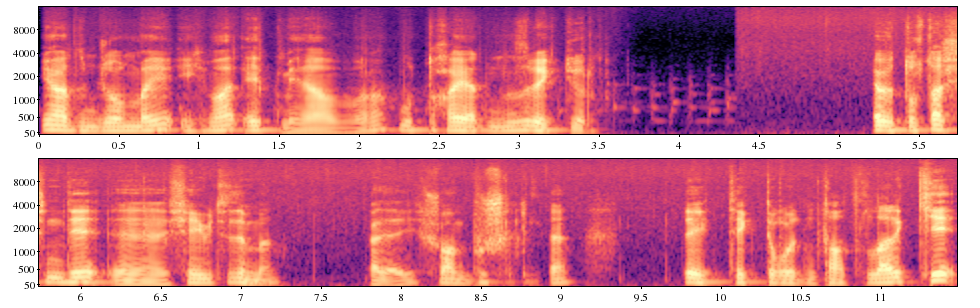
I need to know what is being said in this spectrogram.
Yardımcı olmayı ihmal etmeyin abi bana. Mutlaka yardımınızı bekliyorum. Evet dostlar şimdi eee, şey bitirdim ben. Galeriyi şu an bu şekilde. Direkt tek de koydum tahtaları ki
